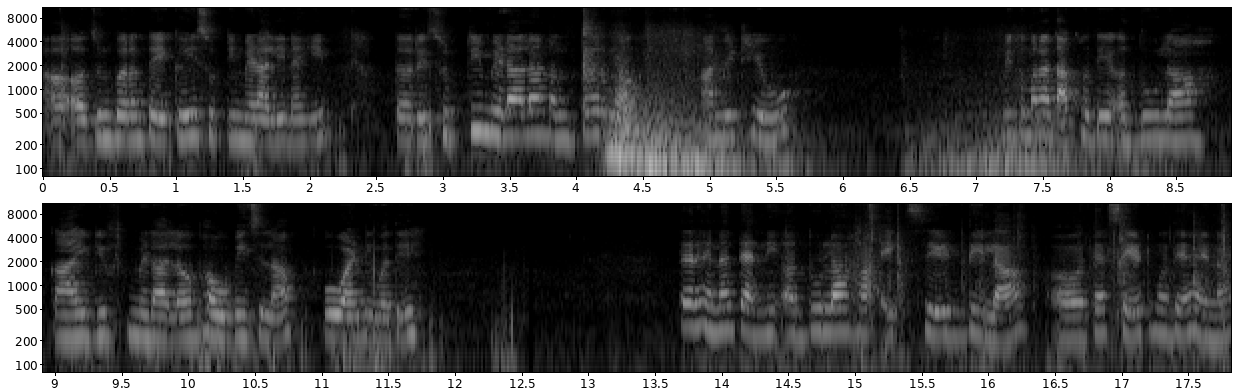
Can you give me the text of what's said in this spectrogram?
अजूनपर्यंत एकही सुट्टी मिळाली नाही. तर सुट्टी मिळाल्यानंतर मग आम्ही ठेवू. मी तुम्हाला दाखवते अद्दूला. काय गिफ्ट मिळालं भाऊबीजला ओवाळणीमध्ये? तर आहे ना त्यांनी अदूला हा एक सेट दिला. त्या सेटमध्ये आहे ना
